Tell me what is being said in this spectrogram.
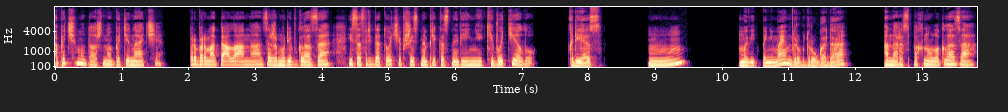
«А почему должно быть иначе?» Пробормотала она, зажмурив глаза и сосредоточившись на прикосновении к его телу. «Крес?» «М-м-м?» «Мы ведь понимаем друг друга, да?» Она распахнула глаза.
